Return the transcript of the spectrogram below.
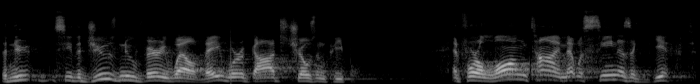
The new, see, the Jews knew very well they were God's chosen people. And for a long time, that was seen as a gift,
